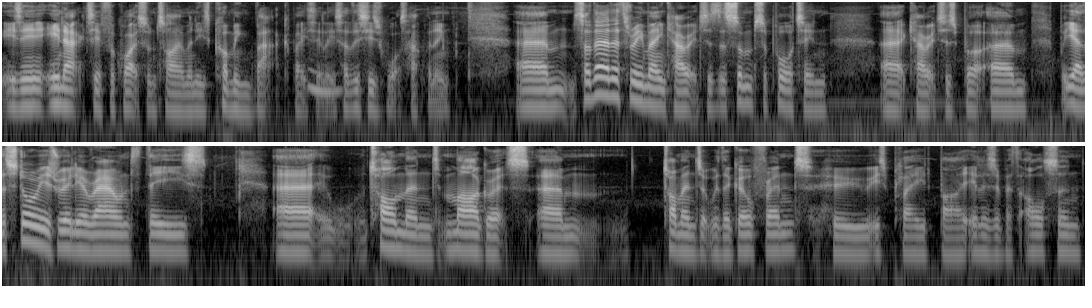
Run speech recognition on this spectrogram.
is in, inactive for quite some time, and he's coming back basically. So this is what's happening. Um, so they're the three main characters. There's some supporting uh, characters, but um, but yeah, the story is really around these uh, Tom and Margaret's um, Tom ends up with a girlfriend who is played by Elizabeth Olsen,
